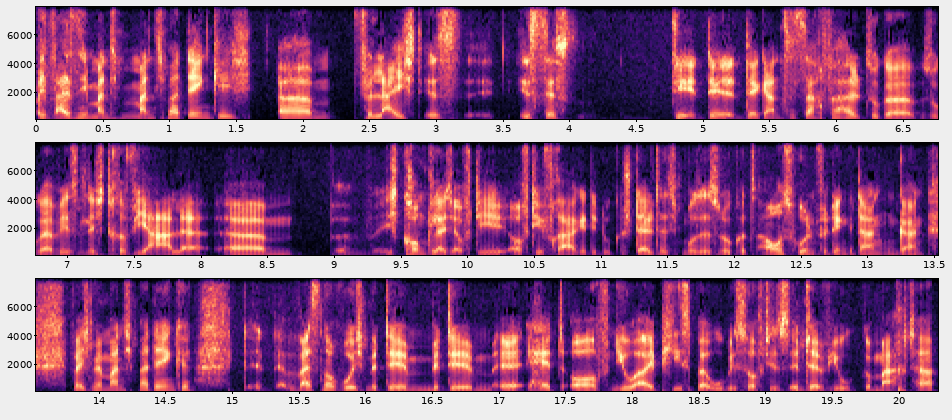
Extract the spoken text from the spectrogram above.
ich weiß nicht, manch, manchmal denke ich, ähm, vielleicht ist, ist das der, der, der ganze Sachverhalt sogar, sogar wesentlich trivialer. Ähm, ich komme gleich auf die, auf die Frage, die du gestellt hast. Ich muss jetzt nur kurz ausholen für den Gedankengang, weil ich mir manchmal denke, weißt du noch, wo ich mit dem, mit dem äh, Head of New IPs bei Ubisoft dieses Interview gemacht habe,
